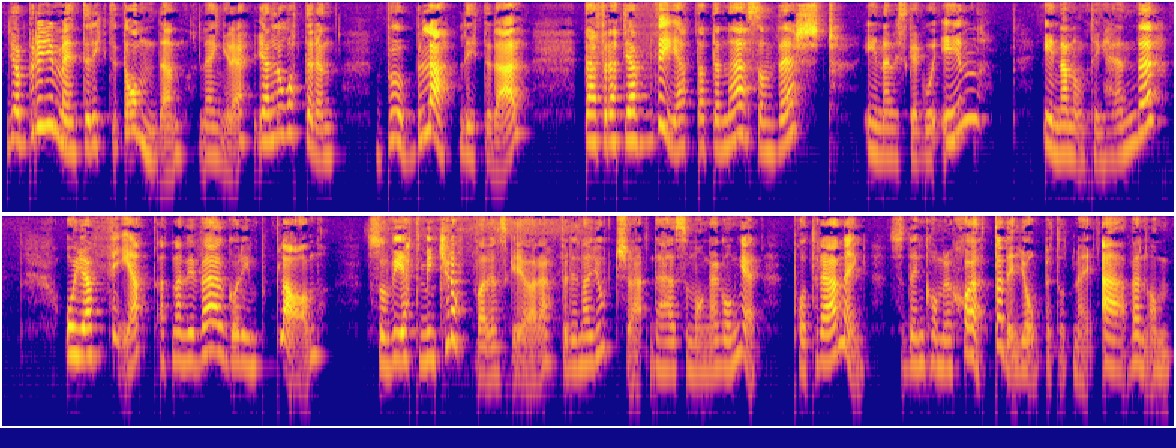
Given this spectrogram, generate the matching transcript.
jag bryr mig inte riktigt om den längre. Jag låter den bubbla lite där. Därför att jag vet att den är som värst innan vi ska gå in, innan någonting händer. Och jag vet att när vi väl går in på plan så vet min kropp vad den ska göra, för den har gjort så här, det här så många gånger på träning. Så den kommer att sköta det jobbet åt mig även om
